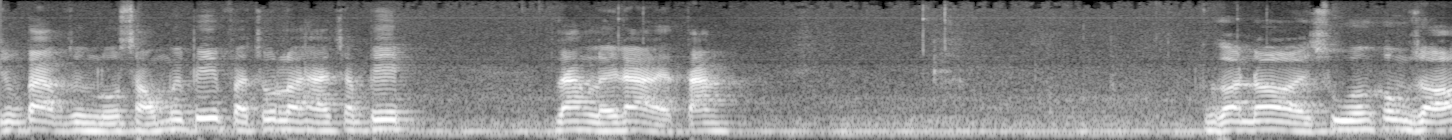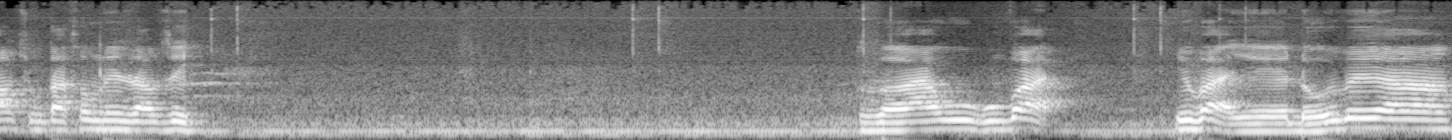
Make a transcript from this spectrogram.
chúng ta dừng lỗ 60 pip và chốt lời 200 pip. Đang lấy đà để tăng. Gần rồi xu hướng không rõ chúng ta không nên giao dịch. GAU cũng vậy. Như vậy đối với uh,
